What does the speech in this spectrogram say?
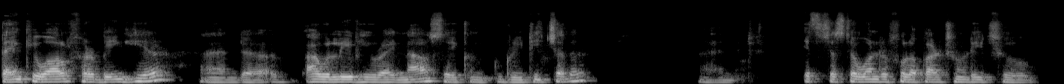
Thank you all for being here. And uh, I will leave you right now so you can greet each other. And it's just a wonderful opportunity to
